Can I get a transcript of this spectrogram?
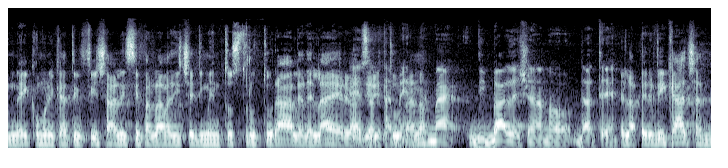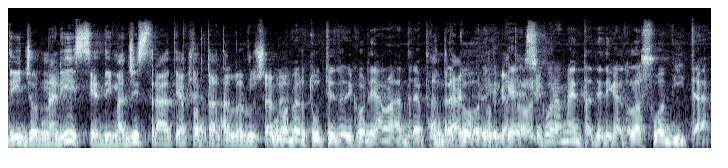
nei comunicati ufficiali si parlava di cedimento strutturale dell'aereo addirittura, no? ma di balle ce l'hanno date... E la pervicacia di giornalisti e di magistrati ha certo, portato alla luce... Uno per tutti, ricordiamo, Andrea Purgatori, Andrea Purgatori, che sicuramente ha dedicato la sua vita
